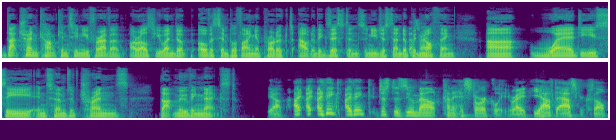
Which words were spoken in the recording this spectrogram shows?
that trend can't continue forever, or else you end up oversimplifying a product out of existence and you just end up That's with right. nothing. Uh, where do you see, in terms of trends, that moving next? Yeah, I, I think I think just to zoom out, kind of historically, right? You have to ask yourself,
